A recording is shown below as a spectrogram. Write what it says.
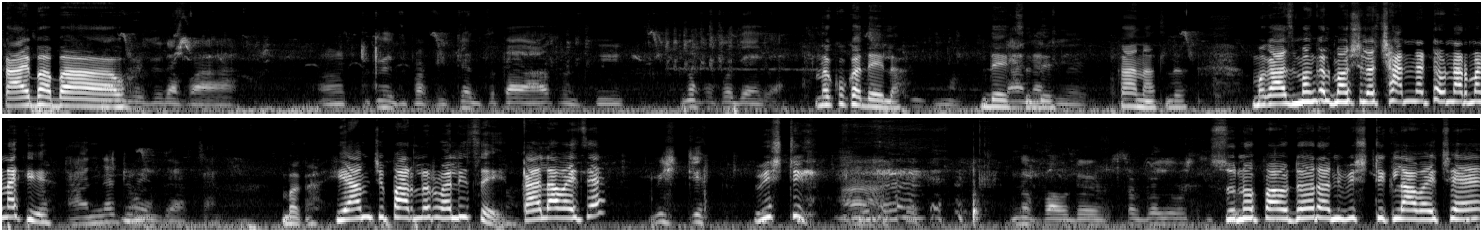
काय बाबा? डबा टिकल्याचं पाकिट त्यांचं काय असेल ते नको का द्यायला? नको का द्यायला? मग द्यायचं दे कानातलं. कानातलं. मग आज मंगल मावशीला छान नटवणार म्हणा की. हा, द्यायचा. बघा ही आमची पार्लरवालीच आहे. काय लावायचंय? विस्टिक विस्टिक न पावडर सगळं व्यवस्थित. सुनो पावडर आणि विस्टिक लावायचे आहे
